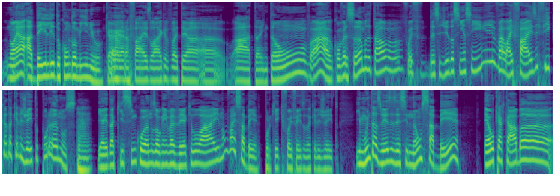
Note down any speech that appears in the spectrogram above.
não é a daily do condomínio que a é. galera faz lá, que vai ter a, a, a, ata. Então, ah, conversamos e tal, foi decidido assim, assim, e vai lá e faz e fica daquele jeito por anos. Uhum. E aí daqui cinco anos alguém vai ver aquilo lá e não vai saber por que, que foi feito daquele jeito. E muitas vezes esse não saber é o que acaba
